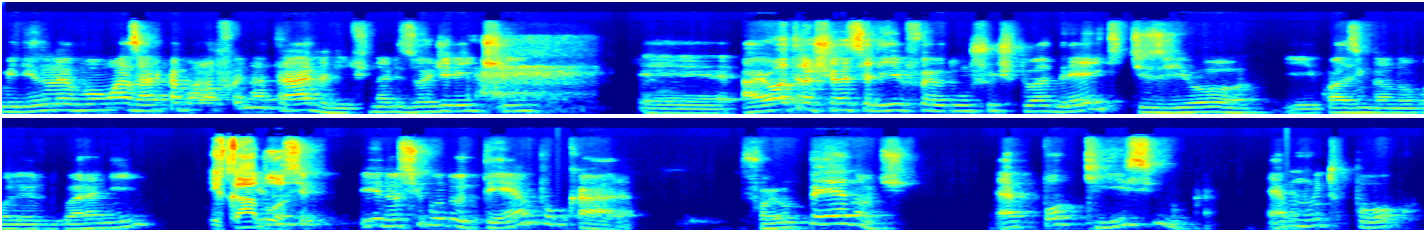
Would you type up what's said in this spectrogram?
menino levou um azar que a bola foi na trave, ele finalizou direitinho. É, a outra chance ali foi um chute do Andrei, que desviou e quase enganou o goleiro do Guarani. E acabou. E no, e no segundo tempo, cara, foi o pênalti. É pouquíssimo, cara. É muito pouco.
